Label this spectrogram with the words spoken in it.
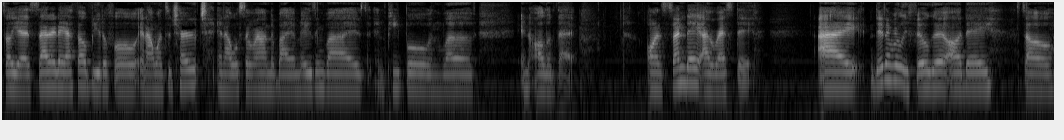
So, yes, Saturday I felt beautiful and I went to church and I was surrounded by amazing vibes and people and love and all of that. On Sunday, I rested. I didn't really feel good all day, so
